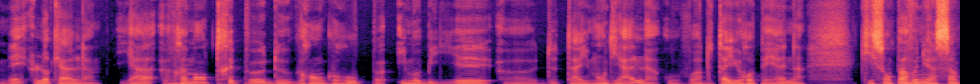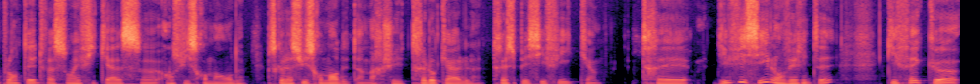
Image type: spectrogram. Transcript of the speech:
mais locales. Il y a vraiment très peu de grands groupes immobiliers euh, de taille mondiale, voire de taille européenne, qui sont parvenus à s'implanter de façon efficace euh, en Suisse romande. Parce que la Suisse romande est un marché très local, très spécifique, très difficile en vérité, qui fait que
